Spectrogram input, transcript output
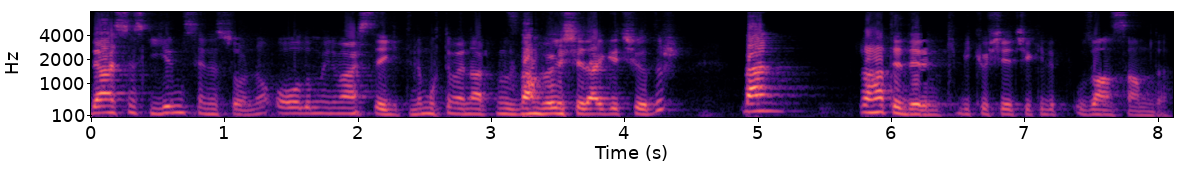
dersiniz ki 20 sene sonra oğlum üniversiteye gittiğinde muhtemelen aklınızdan böyle şeyler geçiyordur. Ben rahat ederim ki bir köşeye çekilip uzansam da.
